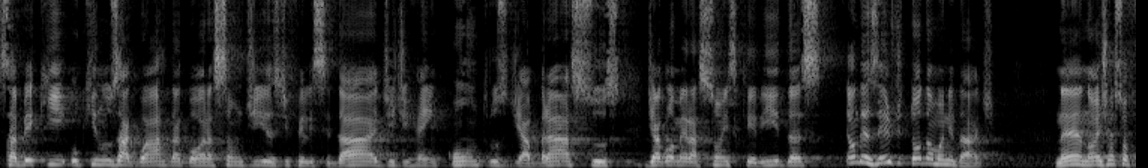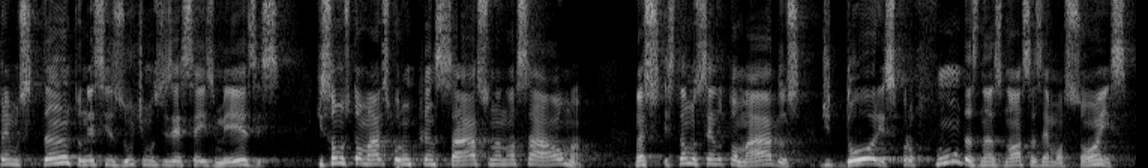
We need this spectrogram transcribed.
saber que o que nos aguarda agora são dias de felicidade, de reencontros, de abraços, de aglomerações queridas. É um desejo de toda a humanidade. Né? Nós já sofremos tanto nesses últimos 16 meses que somos tomados por um cansaço na nossa alma. Nós estamos sendo tomados de dores profundas nas nossas emoções,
